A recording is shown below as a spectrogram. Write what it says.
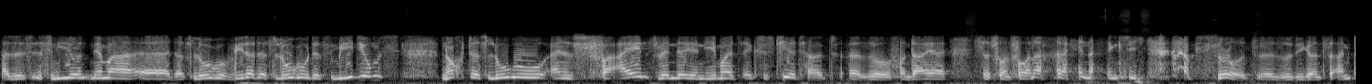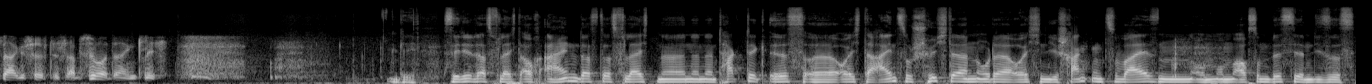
Also es ist nie und nimmer äh, das Logo, weder das Logo des Mediums noch das Logo eines Vereins, wenn der denn jemals existiert hat. Also von daher ist das von vornherein eigentlich absurd. Also die ganze Anklageschrift ist absurd eigentlich. Okay. Seht ihr das vielleicht auch ein, dass das vielleicht eine, eine, eine Taktik ist, äh, euch da einzuschüchtern oder euch in die Schranken zu weisen, um, um auch so ein bisschen dieses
